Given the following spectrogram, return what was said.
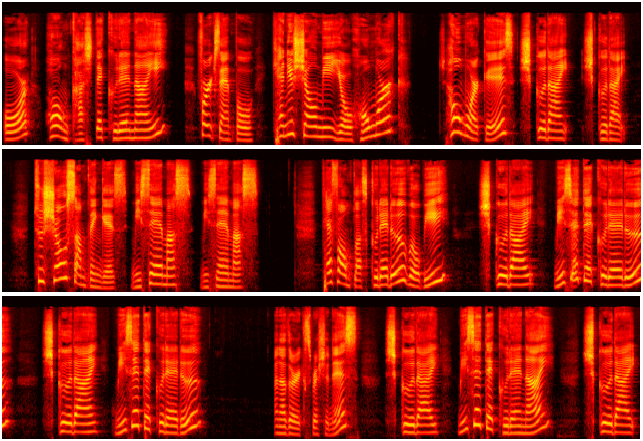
or 本貸してくれない For example, can you show me your homework? Homework is 宿題、宿題。To show something is 見せます、見せます。te form plus くれる will be 宿題、見せてくれる宿題見せてくれる Another expression is 宿題見せてくれない宿題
